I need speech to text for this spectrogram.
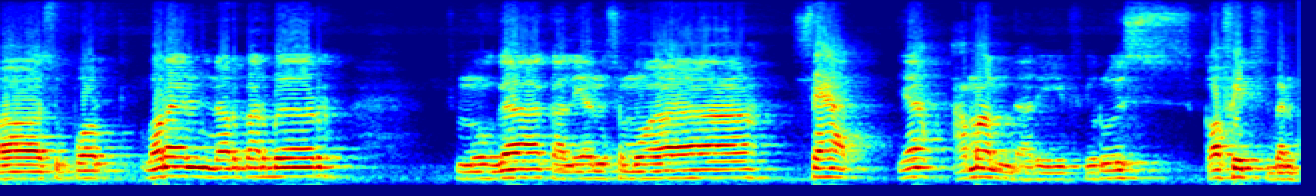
uh, support Loren Dinar Barber. Semoga kalian semua sehat ya aman dari virus COVID-19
